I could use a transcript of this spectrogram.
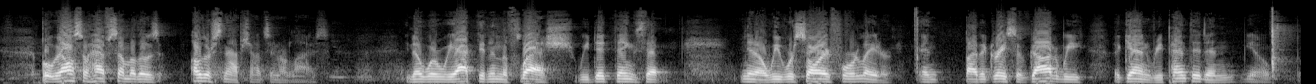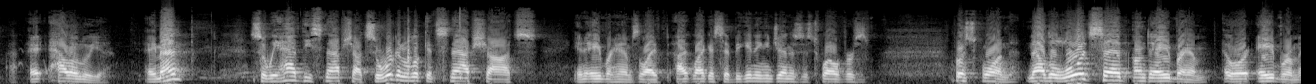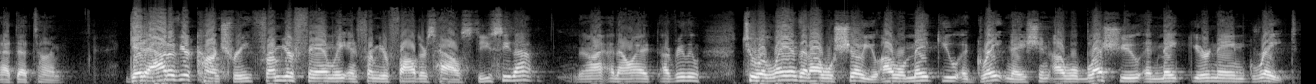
But we also have some of those other snapshots in our lives. You know, where we acted in the flesh. We did things that, you know, we were sorry for later. And by the grace of God, we, again, repented and, you know, hallelujah. Amen? So we have these snapshots. So we're going to look at snapshots in Abraham's life. Like I said, beginning in Genesis 12, verse, verse 1. Now the Lord said unto Abraham, or Abram at that time, Get out of your country, from your family, and from your father's house. Do you see that? Now, I, now I, I really, to a land that I will show you. I will make you a great nation. I will bless you and make your name great.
